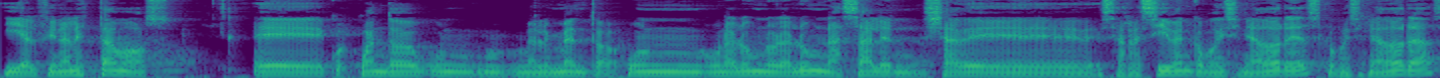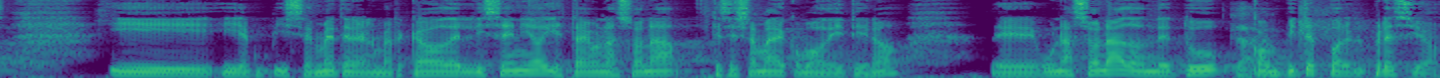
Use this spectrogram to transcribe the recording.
y al final estamos, eh, cuando me lo invento, un, un alumno o una alumna salen ya de, se reciben como diseñadores, como diseñadoras y, y, se meten en el mercado del diseño y está en una zona que se llama de commodity, ¿no? Eh, una zona donde tú compites por el precio.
